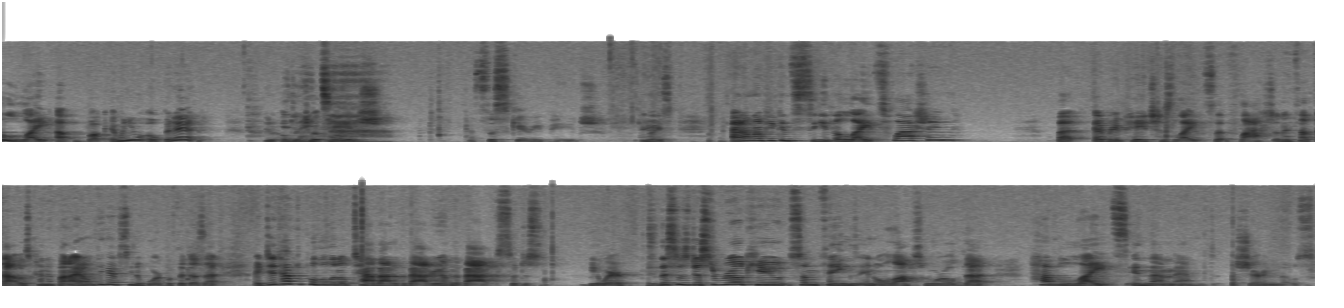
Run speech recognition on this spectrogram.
a light up book. And when you open it, you can open it to a page. Up. That's the scary page. Anyways, I don't know if you can see the lights flashing, but every page has lights that flash, and I thought that was kind of fun. I don't think I've seen a board book that does that. I did have to pull the little tab out of the battery on the back, so just be aware. This was just a real cute, some things in Olaf's world that have lights in them and sharing those.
